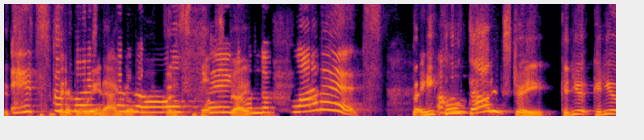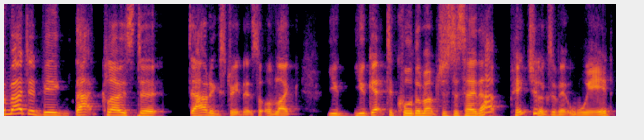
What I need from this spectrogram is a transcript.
It's, it's the most banal thing on the planet. But he called oh. Downing Street. Can you can you imagine being that close to Downing Street that sort of like you you get to call them up just to say that picture looks a bit weird.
